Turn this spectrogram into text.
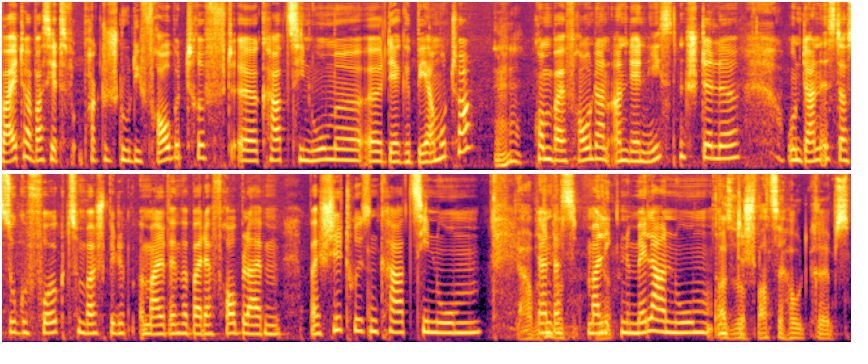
weiter, was jetzt praktisch nur die Frau betrifft, äh, Karzinome äh, der Gebärmutter. Mhm. Kommen bei Frau dann an der nächsten Stelle und dann ist das so gefolgt, zum Beispiel mal, wenn wir bei der Frau bleiben, bei Schilddrüsenkarzinomen, ja, dann das maligne ja. Melanom. Also der schwarze Hautkrebs.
